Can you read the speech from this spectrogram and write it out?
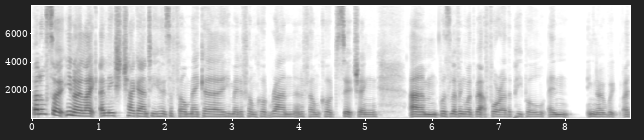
But also, you know, like Aneesh Chaganty, who's a filmmaker, he made a film called Run and a film called Searching, um, was living with about four other people. And, you know, we, I,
